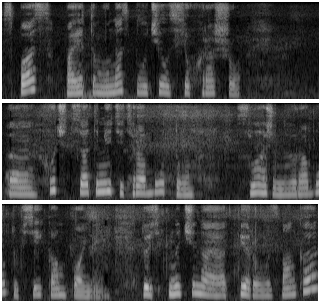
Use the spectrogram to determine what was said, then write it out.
спас, поэтому у нас получилось все хорошо. Э, хочется отметить работу, слаженную работу всей компании. То есть, начиная от первого звонка,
